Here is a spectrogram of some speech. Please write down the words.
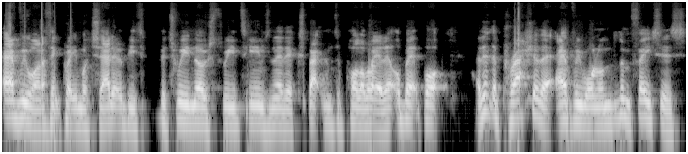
everyone, I think, pretty much said it would be between those three teams, and they'd expect them to pull away a little bit. But I think the pressure that everyone under them faces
